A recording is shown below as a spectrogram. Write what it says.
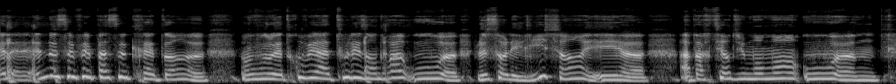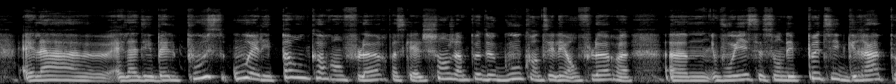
elle, elle ne se fait pas secrète. Hein. Donc vous la trouvez à tous les endroits où euh, le sol est riche. Hein, et euh, à partir du moment où elle, a, elle a des belles pousses, où elle n'est pas encore en fleurs, parce qu'elle change un peu de goût quand elle est en fleurs. vous voyez, ce sont des petites grappes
